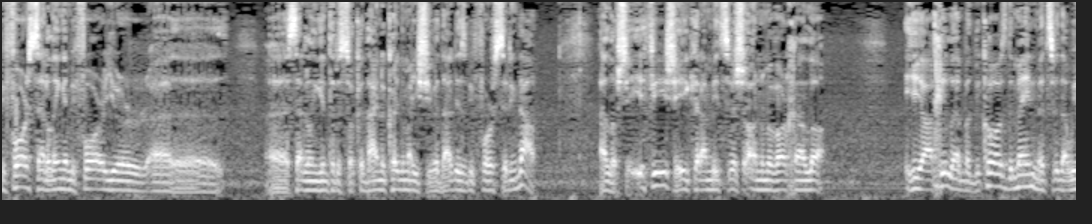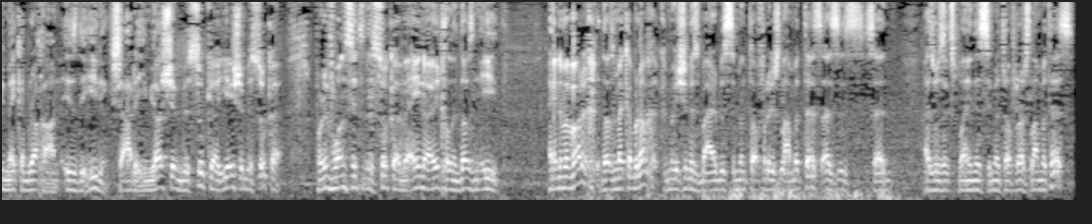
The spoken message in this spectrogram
before settling and before you're uh, uh, settling into the sukkah. Dainu koidem ha'yeshiva. That is before sitting down. But because the main mitzvah that we make a bracha on is the eating, Sha'arim Yoshev b'sukkah, Yeshev b'sukkah. For if one sits in the sukkah, and doesn't eat, Ein Mavarich, it doesn't make a bracha. Commission is Bayer B'Simen Tofresh Lamates, as is said, as was explained in Simen Tofresh Lamates.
